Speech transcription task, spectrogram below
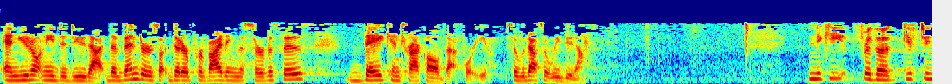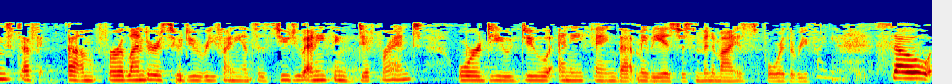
and you don't need to do that. The vendors that are providing the services, they can track all of that for you. So that's what we do now. Nikki, for the gifting stuff, um, for lenders who do refinances, do you do anything different or do you do anything that maybe is just minimized for the refinances? So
